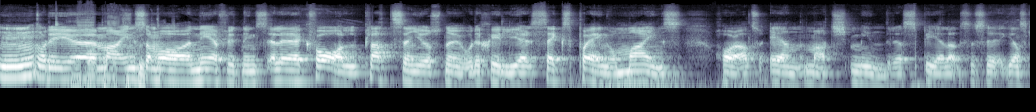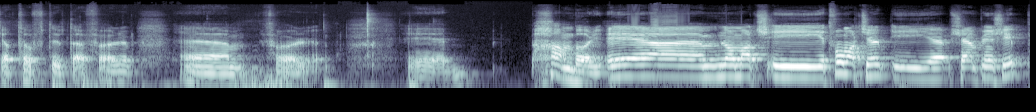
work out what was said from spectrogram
Mm, och det är ju Mainz som har nedflyttnings eller kvalplatsen just nu och det skiljer sex poäng och Mainz har alltså en match mindre spelad. Så det ser ganska tufft ut där för, eh, för eh, Hamburg. Eh, någon match i, två matcher i Championship.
